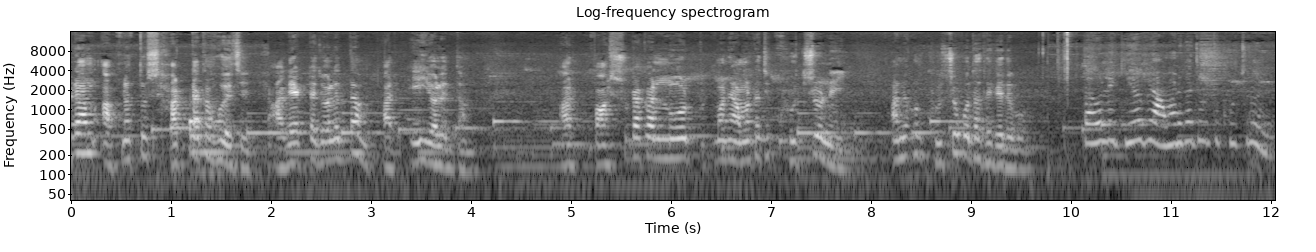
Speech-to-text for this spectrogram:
ম্যাডাম আপনার তো ষাট টাকা হয়েছে। আগে একটা জলের দাম আর এই জলের দাম। আর পাঁচশো টাকার নোট মানে আমার কাছে খুচরো নেই। আমি এখন খুচরো কোথা থেকে দেবো? তাহলে কি হবে? আমার কাছে তো খুচরো নেই।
